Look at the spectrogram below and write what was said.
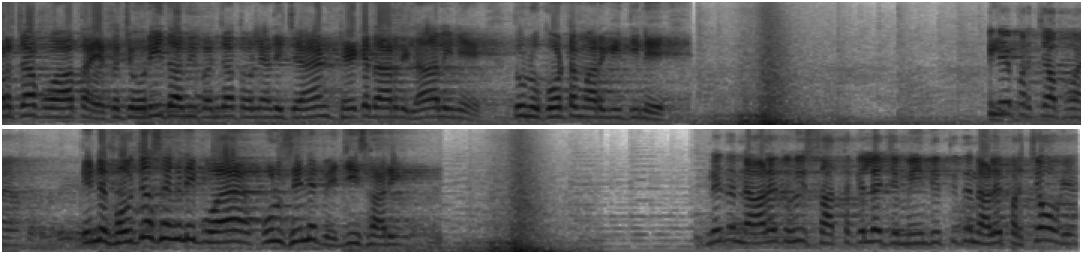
ਪਰਚਾ ਪਵਾਤਾ ਇੱਕ ਚੋਰੀ ਦਾ ਵੀ ਪੰਜਾਂ ਤੋਲਿਆਂ ਦੀ ਚੈਨ ਠੇਕੇਦਾਰ ਦੀ ਲਾਹ ਲਈ ਨੇ ਤੁਹਾਨੂੰ ਕੁੱਟ ਮਾਰ ਕੀਤੀ ਨੇ। ਕਿਹਨੇ ਪਰਚਾ ਪਵਾਇਆ? ਇਹਨੇ ਫੌਜਾ ਸਿੰਘ ਨਹੀਂ ਪਵਾਇਆ ਪੁਲਿਸ ਇਹਨੇ ਭੇਜੀ ਸਾਰੀ। ਨਹੀਂ ਤੇ ਨਾਲੇ ਤੁਸੀਂ 7 ਕਿੱਲੇ ਜ਼ਮੀਨ ਦਿੱਤੀ ਤੇ ਨਾਲੇ ਪਰਚਾ ਹੋ ਗਿਆ।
